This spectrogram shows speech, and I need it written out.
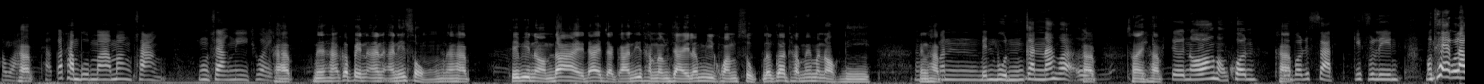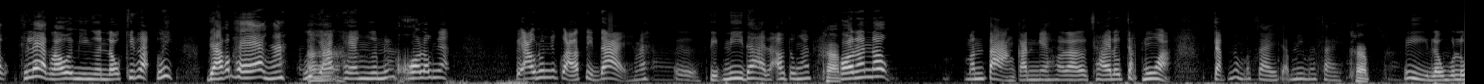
ถวายครับก็ทำบุญมามั่งสร้างนู่นสร้างนี่ช่วยครับนะฮะก็เป็นอันอันนี้สงส์นะครับ ที่พี่น้อมได้ได้จากการที่ทำลำใจแล้วมีความสุขแล้วก็ทำให้มันออกดีนะครับ มันเป็นบุญกันนะว่าเออครับใช่ครับ เจอน้องสองคนครับเจอบริษัทกิฟฟลินบางทีเราที่แรกเราไม่มีเงินเราคิดว่าเฮ้ยยาก็แพงนะเฮ้ยอ่าฮะยาแพงเงินไม่พอแล้วเนี่ย ไปเอานู่นดีกว่าก็ติดได้ใช่ไหมเออติดหนี้ได้แล้วเอาตรงนั้นครับ เพราะนั้นแล้วมันต่างกันไงเวลาเราใช้เราจับมั่ว จับนู่นมาใส่จับนี่มาใส่ครับ เฮ้ยเราเรา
